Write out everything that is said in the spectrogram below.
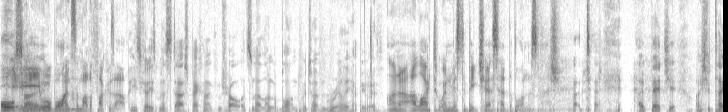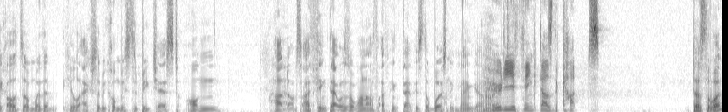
Also- he will wind some motherfuckers up. He's got his moustache back under control. It's no longer blonde, which I'm really happy with. I know. I liked when Mr. Big Chest had the blonde moustache. I bet you. I should take odds on whether he'll actually be called Mr. Big Chest on Hard Knocks. I think that was a one-off. I think that is the worst nickname going Who do you think does the cuts? Does the what?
